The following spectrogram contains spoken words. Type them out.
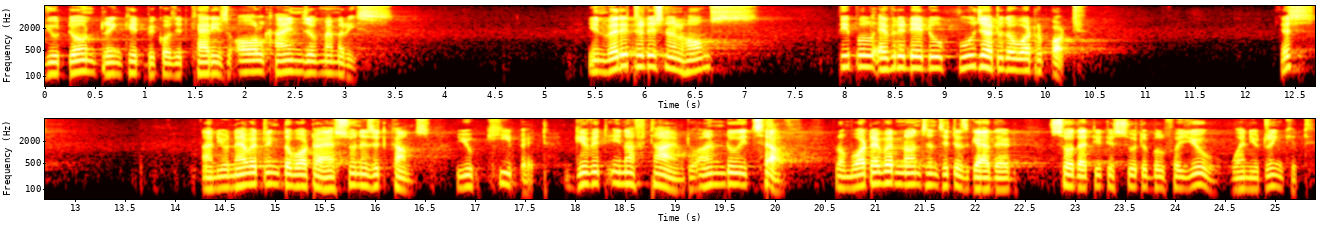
you don't drink it because it carries all kinds of memories. In very traditional homes, people every day do puja to the water pot. Yes? And you never drink the water as soon as it comes. You keep it, give it enough time to undo itself from whatever nonsense it has gathered so that it is suitable for you when you drink it.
